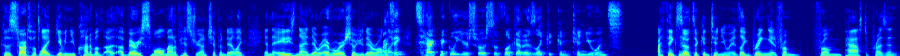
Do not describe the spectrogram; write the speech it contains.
Because it starts with like giving you kind of a, a, very small amount of history on Chip 'n' Dale. Like in the 80s, 90s, they were everywhere. It shows you they were on I like think technically you're supposed to look at it as like a continuance. I think Hmm. so. It's a continuum. It's like bringing it from from past to present,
